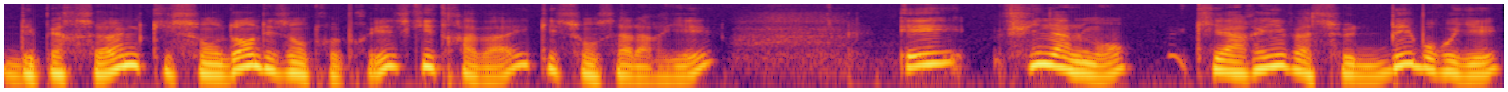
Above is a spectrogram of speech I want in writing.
des personnes qui sont dans des entreprises, qui travaillent, qui sont salariés, et finalement qui arrivent à se débrouiller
